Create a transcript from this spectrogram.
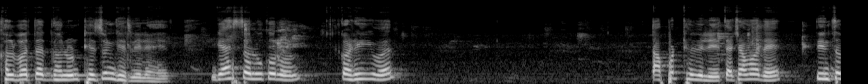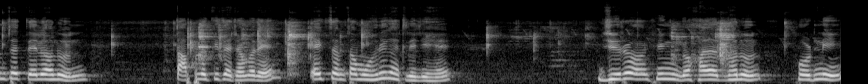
खलबत्त्यात घालून ठेचून घेतलेल्या आहेत. गॅस चालू करून कढईवर तापत ठेवलेली आहे. त्याच्यामध्ये तीन चमचे तेल घालून तापलं की त्याच्यामध्ये एक चमचा मोहरी घातलेली आहे. जिरं हिंग हळद घालून फोडणी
